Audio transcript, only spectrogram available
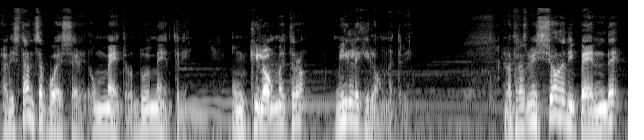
La distanza può essere un metro, due metri, un chilometro, mille chilometri. La trasmissione dipende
